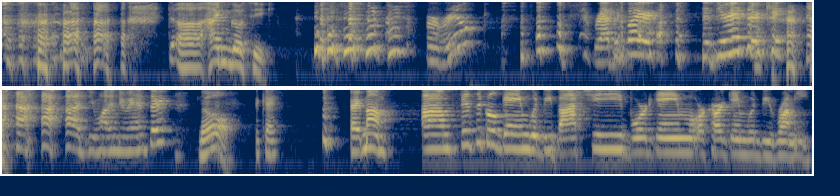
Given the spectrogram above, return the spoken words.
uh, hide and go seek. For real? Rapid fire. That's your answer. Do you want a new answer? No. Okay. All right, Mom. Um, physical game would be bocce, board game or card game would be rummy.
